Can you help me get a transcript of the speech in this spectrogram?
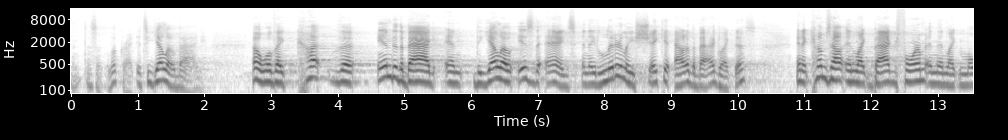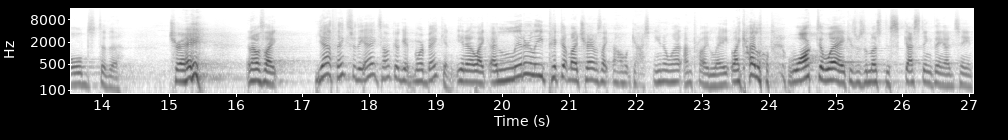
that doesn't look right. It's a yellow bag. Oh, well, they cut the end of the bag, and the yellow is the eggs, and they literally shake it out of the bag like this. And it comes out in like bag form and then like molds to the tray. And I was like, yeah, thanks for the eggs. I'll go get more bacon. You know, like I literally picked up my tray. I was like, oh gosh, you know what? I'm probably late. Like I walked away because it was the most disgusting thing I'd seen.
